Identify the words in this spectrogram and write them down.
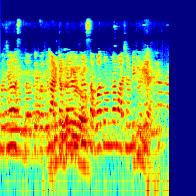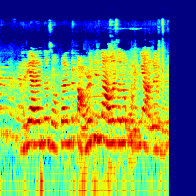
भजन असतं. ते भजन आटोपल्यानंतर सव्वा दोनला माझ्या मी घरी आले. घरी आल्यानंतर झोपल्यानंतर पावणे तीनला आवाज आला कोणी मी आलोय म्हणून.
